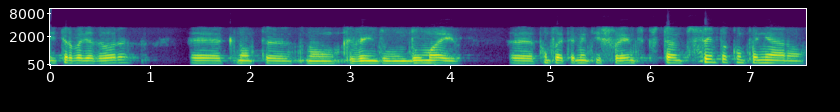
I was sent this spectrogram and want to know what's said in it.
e trabalhadora, que, não, que, não, que vem de um, de um meio uh, completamente diferentes, portanto, sempre acompanharam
